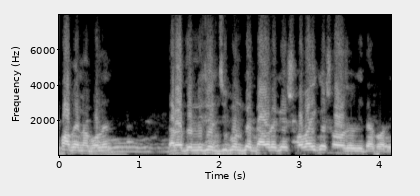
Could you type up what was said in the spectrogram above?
পাবে না বলেন? তারা তো নিজের জীবনকে দাও রেখে সবাইকে সহযোগিতা করে।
